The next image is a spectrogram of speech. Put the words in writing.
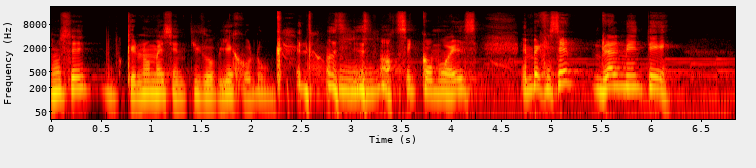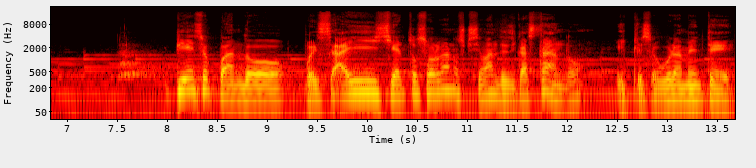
no sé, porque no me he sentido viejo nunca, entonces no sé cómo es. Envejecer realmente pienso cuando pues hay ciertos órganos que se van desgastando y que seguramente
